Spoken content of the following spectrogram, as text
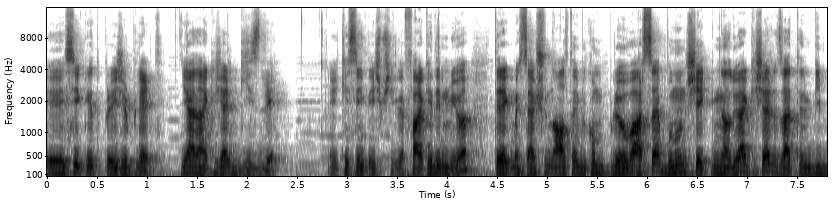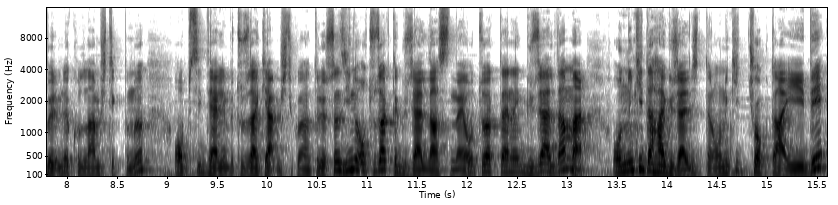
E, Secret Pressure Plate. Yani arkadaşlar gizli. E, kesinlikle hiçbir şekilde fark edilmiyor. Direkt mesela şunun altında bir komut bloğu varsa bunun şeklini alıyor arkadaşlar. Zaten bir bölümde kullanmıştık bunu. Obsidian'li bir tuzak yapmıştık onu hatırlıyorsanız. Yine o tuzak da güzeldi aslında. O tuzak da hani güzeldi ama onunki daha güzel cidden. Onunki çok daha iyiydi.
